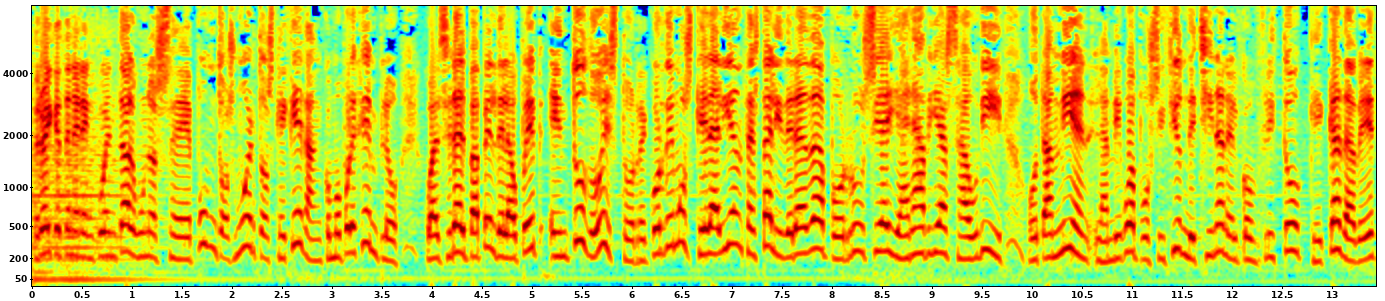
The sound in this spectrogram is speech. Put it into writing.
Pero hay que tener en cuenta algunos eh, puntos muertos que quedan, como por ejemplo, cuál será el papel de la OPEP en todo esto. Recordemos que la alianza está liderada por Rusia y Arabia Saudí, o también la ambigua posición de China en el conflicto, que cada vez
